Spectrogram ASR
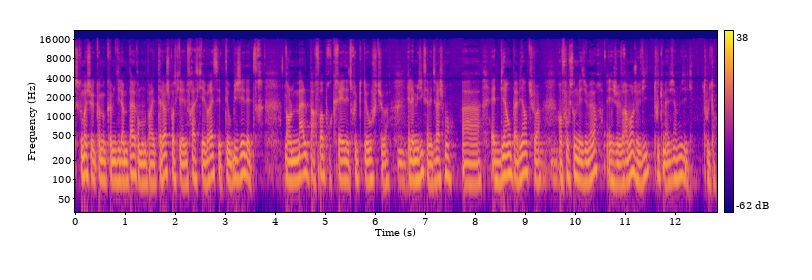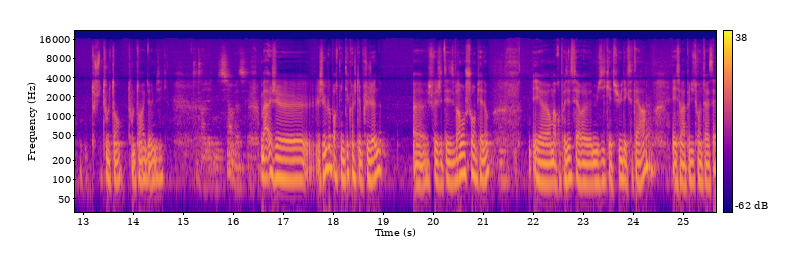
parce que moi je, comme, comme dit l'homme pâle comme on en parlait tout à l'heure je pense qu'il y a une phrase qui est vraie c'est que t'es obligé d'être dans le mal parfois pour créer des trucs de ouf tu vois et la musique ça m'aide vachement à être bien ou pas bien tu vois en fonction de mes humeurs et je vraiment je vis toute ma vie en musique tout le temps je suis tout le temps tout le temps avec de la musique bah, je- j'ai eu l'opportunité quand j'étais plus jeune. Euh, J'étais vraiment chaud en piano. Et euh, on m'a proposé de faire euh, musique, études, etc. Et ça m'a pas du tout intéressé.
